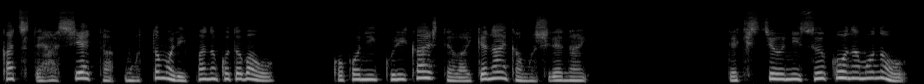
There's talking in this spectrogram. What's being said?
かつて発し得た最も立派な言葉をここに繰り返してはいけないかもしれない。歴史中に崇高なものを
